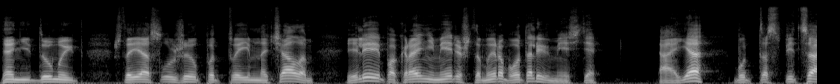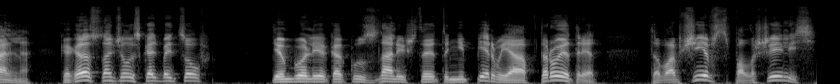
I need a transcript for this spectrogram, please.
Они думают, что я служил под твоим началом или, по крайней мере, что мы работали вместе. А я, будто специально, как раз начал искать бойцов. Тем более, как узнали, что это не первый, а второй отряд, то вообще всполошились.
